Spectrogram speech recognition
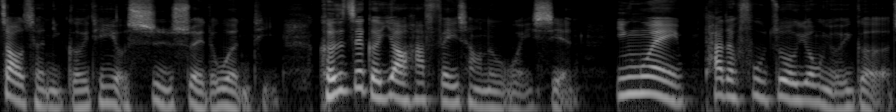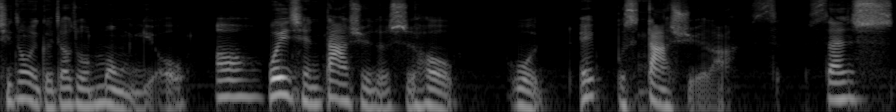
造成你隔一天有嗜睡的问题。可是这个药它非常的危险，因为它的副作用有一个，其中一个叫做梦游。哦，我以前大学的时候，我诶不是大学啦，三十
